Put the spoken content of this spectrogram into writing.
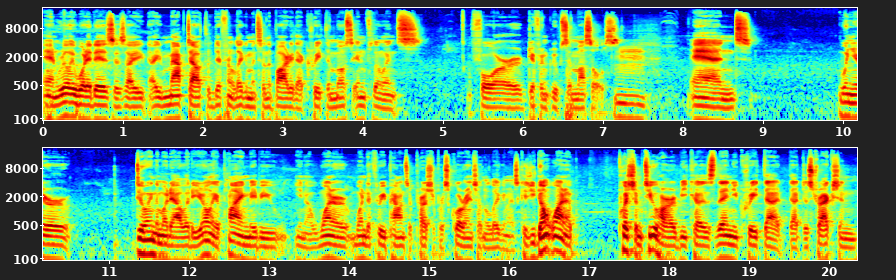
And really what it is is I, I mapped out the different ligaments in the body that create the most influence for different groups of muscles. Mm. And when you're doing the modality, you're only applying maybe you know one or one to three pounds of pressure per square inch on the ligaments because you don't want to push them too hard because then you create that that distraction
